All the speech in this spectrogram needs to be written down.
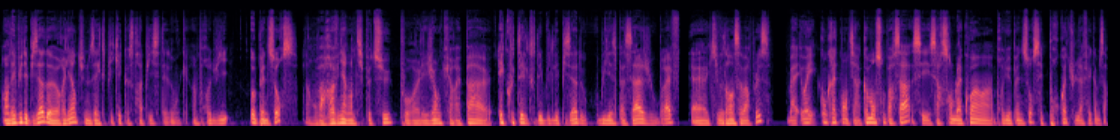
En début d'épisode, Aurélien, tu nous as expliqué que Strapi c'était donc un produit open source. On va revenir un petit peu dessus pour les gens qui n'auraient pas euh, écouté le tout début de l'épisode ou oublié ce passage ou bref, euh, qui voudraient en savoir plus. Bah oui, concrètement, tiens, commençons par ça. C'est, ça ressemble à quoi un produit open source et pourquoi tu l'as fait comme ça?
